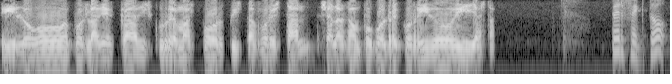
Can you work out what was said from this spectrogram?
y luego pues la 10K discurre más por pista forestal, se alarga un poco el recorrido y ya está. Perfecto.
